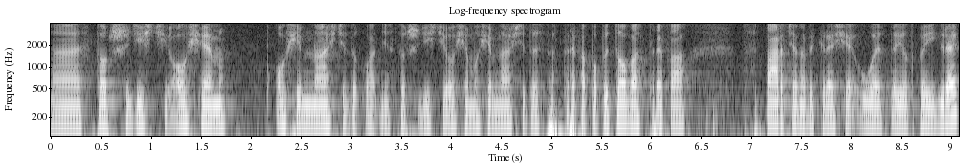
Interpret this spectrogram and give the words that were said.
E, 138, 18 dokładnie, 138, 18 to jest ta strefa popytowa, strefa wsparcia na wykresie USDJPY.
